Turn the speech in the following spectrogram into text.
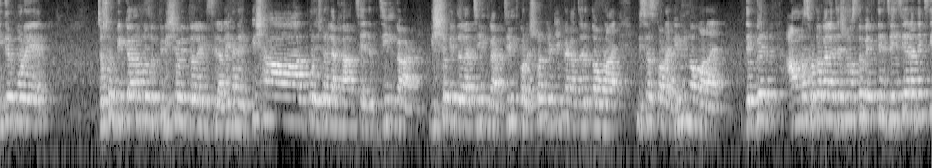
ঈদের পরে যশোর বিজ্ঞান প্রযুক্তি বিশ্ববিদ্যালয়ে গেছিলাম। এখানে বিশাল পরিসরে লেখা আছে, এটা জিম গার্ড, বিশ্ববিদ্যালয়ের জিম গার্ড, জিম করে শরীরকে ঠিক রাখার জন্য দৌড়ায়, বিশেষ করায় বিভিন্ন করায়। দেখবেন, আমরা ছোটবেলায় যে সমস্ত ব্যক্তির যেই চেহারা দেখছি,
